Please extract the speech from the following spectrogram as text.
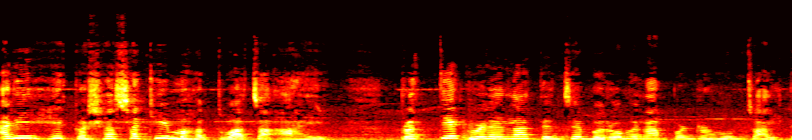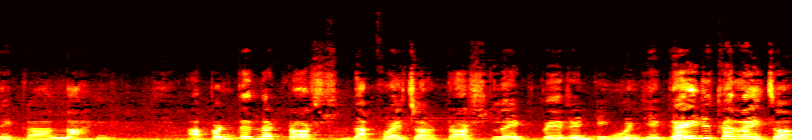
आणि हे कशासाठी महत्त्वाचं आहे? प्रत्येक वेळेला त्यांचे बरोबर आपण राहून चालते का नाही? आपण त्यांना टॉर्च दाखवायचा. टॉर्च लाइट पेरेंटिंग म्हणजे गाईड करायचं.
